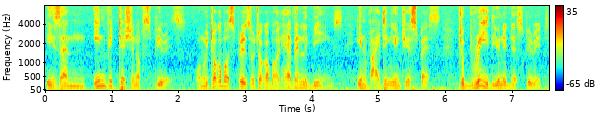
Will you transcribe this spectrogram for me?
is an invitation of spirits. When we talk about spirits, we talk about heavenly beings inviting you into a space. To breathe, you need the spirit.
